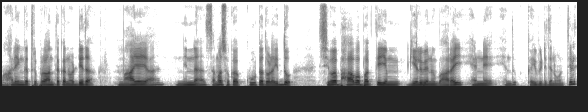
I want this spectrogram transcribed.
ಮಹಾಲಿಂಗ ತ್ರಿಪುರಾಂತಕ ನೊಡ್ಡಿದ ಮಾಯೆಯ ನಿನ್ನ ಸಮಸುಖ ಕೂಟದೊಳ ಇದ್ದು, ಶಿವಭಾವ ಭಕ್ತಿ ಎಂ ಗೆಲುವೆನು ಬಾರೈ ಹೆಣ್ಣೆ ಎಂದು ಕೈಬಿಡಿದನು ಅಂಥೇಳಿ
